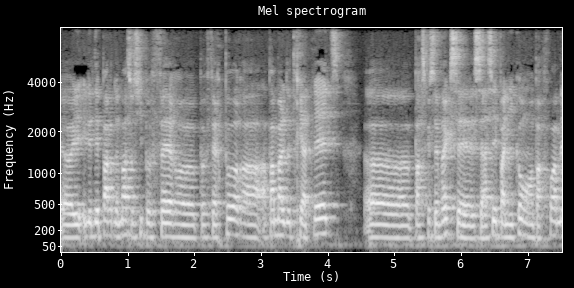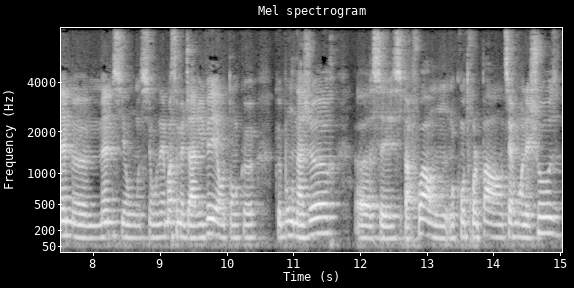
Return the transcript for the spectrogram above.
Euh, et les départs de masse aussi peuvent faire euh, peuvent faire peur à, à pas mal de triathlètes. Euh, parce que c'est vrai que c'est assez paniquant hein, parfois même euh, même si on si on est moi ça m'est déjà arrivé en tant que que bon nageur euh, c'est parfois on, on contrôle pas entièrement les choses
